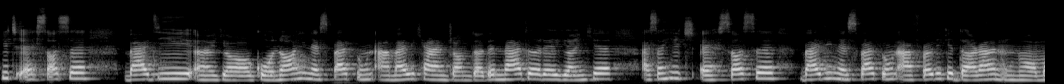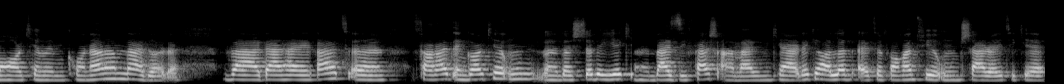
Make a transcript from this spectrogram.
هیچ احساس بدی یا گناهی نسبت به اون عملی که انجام داده نداره یا اینکه اصلا هیچ احساس بدی نسبت به اون افرادی که دارن اونو محاکمه می‌کنن هم نداره. و در حقیقت فقط انگار که اون داشته به یک وظیفش عمل می‌کرده که حالا اتفاقا توی اون شرایطی که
